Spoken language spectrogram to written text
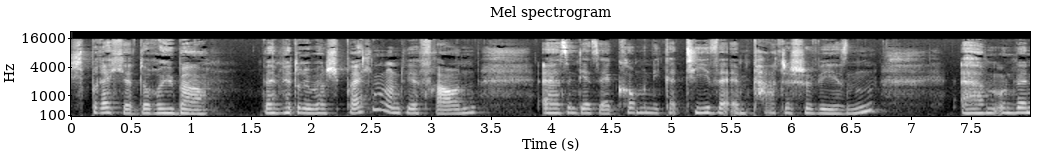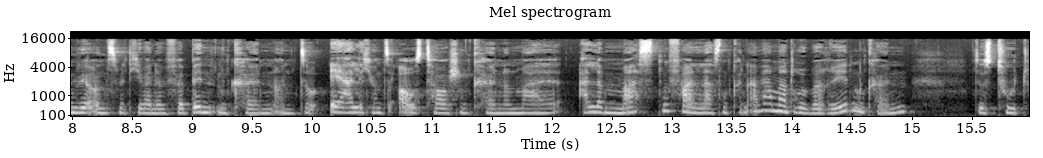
Spreche darüber. Wenn wir darüber sprechen und wir Frauen äh, sind ja sehr kommunikative, empathische Wesen, ähm, und wenn wir uns mit jemandem verbinden können und so ehrlich uns austauschen können und mal alle Masken fallen lassen können, einfach mal drüber reden können, Das tut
